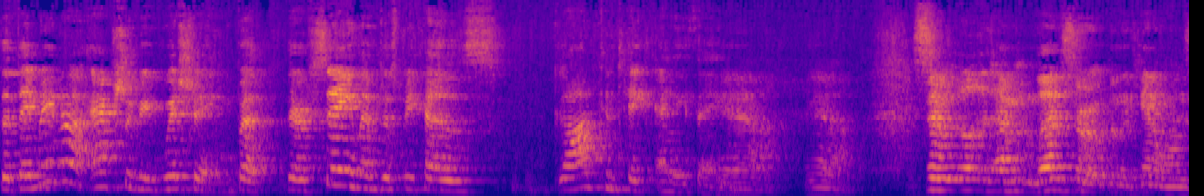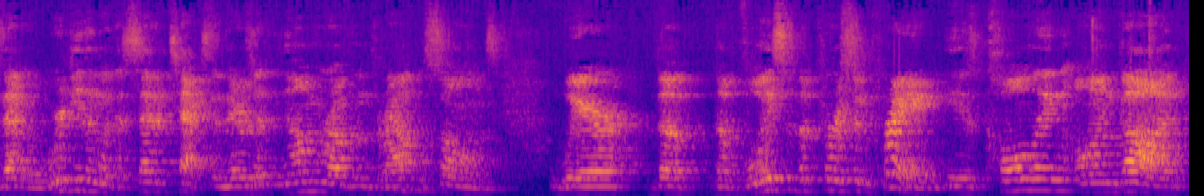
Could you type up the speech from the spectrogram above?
that they may not actually be wishing, but they're saying them just because God can take anything. Yeah, yeah. So uh, I'm glad to start opening the can of worms that way. We're dealing with a set of texts, and there's a number of them throughout the Psalms where the the voice of the person praying is calling on God,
